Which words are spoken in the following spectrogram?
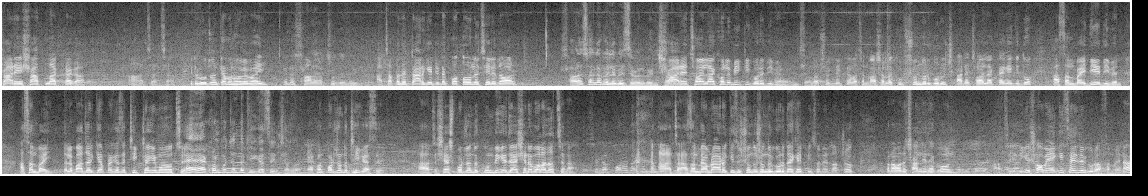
সাড়ে সাত লাখ টাকা। আচ্ছা আচ্ছা। এটার ওজন কেমন হবে ভাই? এটা সাড়ে আটশো কেজি। আচ্ছা আপনাদের টার্গেট এটা কত হলে ছেড়ে দেওয়ার? সাড়ে ছয় লাখ হলে বেশি ইনশাল্লাহ। সাড়ে ছয় লাখ হলে বিক্রি করে দিবেন। হ্যাঁ, দর্শক দেখতে পাচ্ছেন মাসাল্লাহ খুব সুন্দর গরু সাড়ে ছয় লাখ টাকায় কিন্তু হাসান ভাই দিয়ে দিবেন। হাসান ভাই তাহলে বাজার কি আপনার কাছে ঠিকঠাকই মনে হচ্ছে? হ্যাঁ এখন পর্যন্ত ঠিক আছে ইনশাল্লাহ। এখন পর্যন্ত ঠিক আছে। আচ্ছা শেষ পর্যন্ত কোন দিকে যায় সেটা বলা যাচ্ছে না। সেটা পরে আচ্ছা হাসান ভাই আমরা আরও কিছু সুন্দর সুন্দর গরু দেখাই পিছনে দর্শক। আপনারা আমাদের সাথে থাকুন। আচ্ছা এদিকে সবাই একই সাইজের গরু হাসান ভাই না?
